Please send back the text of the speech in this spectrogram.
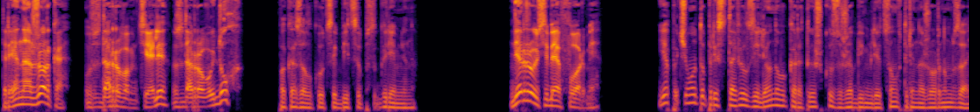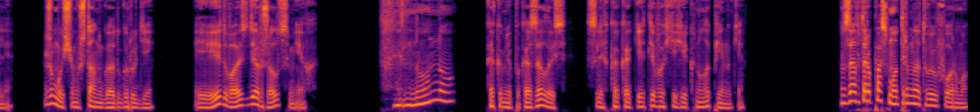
«Тренажерка! В здоровом теле здоровый дух!» — показал куцый бицепс Гремлин. «Держу себя в форме!» Я почему-то представил зеленого коротышку с жабьим лицом в тренажерном зале, жмущим штангу от груди, и едва сдержал смех. «Ну-ну», как мне показалось, слегка кокетливо хихикнула Пинки. «Завтра посмотрим на твою форму».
